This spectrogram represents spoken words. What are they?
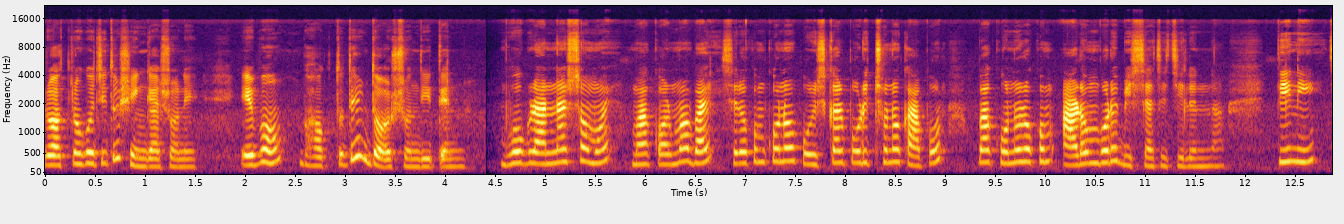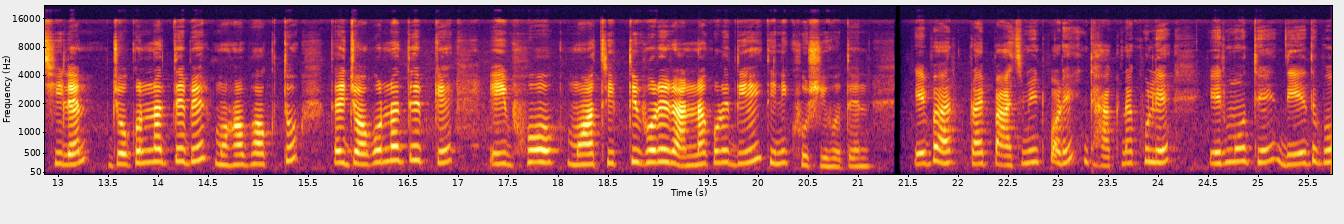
রত্নখচিত সিংহাসনে এবং ভক্তদের দর্শন দিতেন। ভোগ রান্নার সময় মা কর্মাবাই সেরকম কোনো পরিষ্কার পরিচ্ছন্ন কাপড় বা কোনো রকম আড়ম্বরে বিশ্বাসী ছিলেন না। তিনি ছিলেন জগন্নাথ দেবের মহাভক্ত। তাই জগন্নাথ দেবকে এই ভোগ মা তৃপ্তি ভরে রান্না করে দিয়েই তিনি খুশি হতেন। এবার প্রায় পাঁচ মিনিট পরে ঢাকনা খুলে এর মধ্যে দিয়ে দেবো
